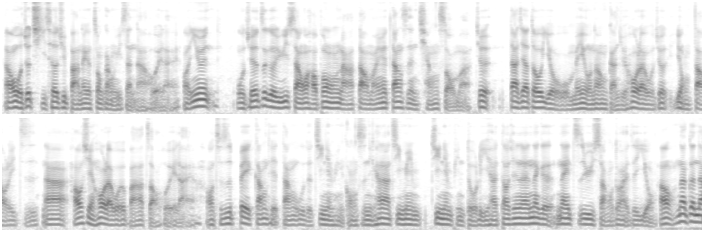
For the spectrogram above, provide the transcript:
然后我就骑车去把那个中钢雨伞拿回来哦，因为。我觉得这个雨伞我好不容易拿到嘛，因为当时很抢手嘛，就大家都有，我没有那种感觉。后来我就用到了一支，那好险，后来我又把它找回来啊。哦，这是被钢铁耽误的纪念品公司，你看它纪念纪念品多厉害，到现在那个那一支雨伞我都还在用。好，那跟大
